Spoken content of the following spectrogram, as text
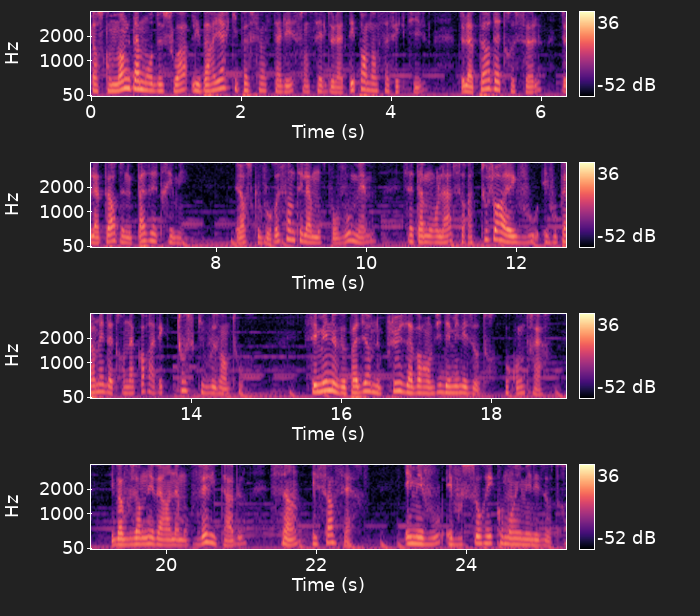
Lorsqu'on manque d'amour de soi, les barrières qui peuvent s'installer sont celles de la dépendance affective, de la peur d'être seul, de la peur de ne pas être aimé. Mais lorsque vous ressentez l'amour pour vous-même, cet amour-là sera toujours avec vous et vous permet d'être en accord avec tout ce qui vous entoure. S'aimer ne veut pas dire ne plus avoir envie d'aimer les autres, au contraire. Il va vous emmener vers un amour véritable, sain et sincère. Aimez-vous et vous saurez comment aimer les autres.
